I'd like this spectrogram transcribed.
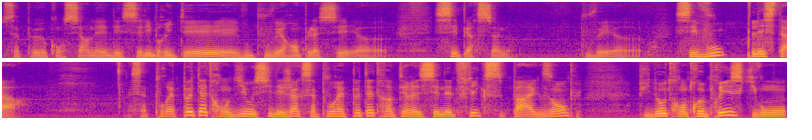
ça peut concerner des célébrités et vous pouvez remplacer euh, ces personnes. Vous pouvez, euh, c'est vous les stars. Ça pourrait peut-être, on dit aussi déjà que ça pourrait peut-être intéresser Netflix par exemple, puis d'autres entreprises qui vont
